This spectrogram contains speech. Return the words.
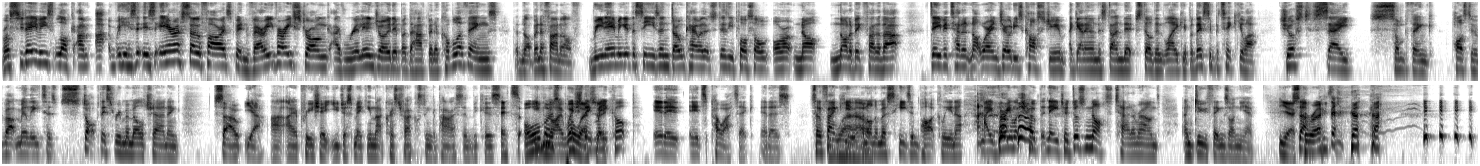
Rusty Davies, look, I'm, I, his, his era so far has been very, very strong. I've really enjoyed it, but there have been a couple of things that I've not been a fan of. Renaming it the season, don't care whether it's Disney Plus or, or not, not a big fan of that. David Tennant not wearing Jodie's costume, again, I understand it, still didn't like it, but this in particular, just say something positive about Millie to stop this rumour mill churning. So, yeah, I, I appreciate you just making that Chris Eccleston comparison because It's even though almost I wish they'd make up, it is, it's poetic. It is. So thank you, Wow. anonymous Heaton Park cleaner. I very much hope that nature does not turn around and do things on you. Yeah, So- correct.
